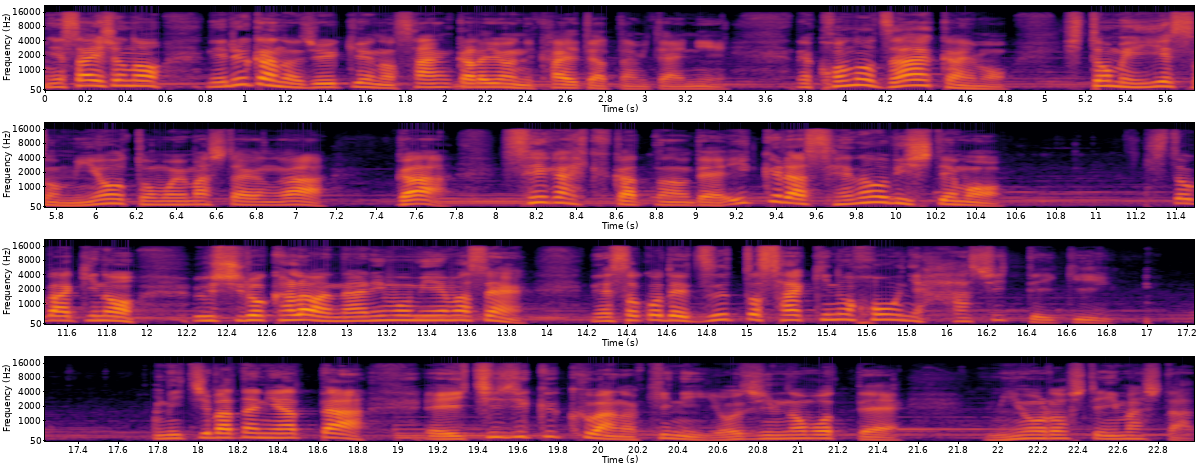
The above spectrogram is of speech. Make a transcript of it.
ね最初の、ね、ルカの19の3から4に書いてあったみたいに、ね、このザーカイも一目イエスを見ようと思いましたがが背が低かったのでいくら背伸びしても人垣の後ろからは何も見えません、ね、そこでずっと先の方に走っていき道端にあったイチジククワの木によじ登って見下ろしていました、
